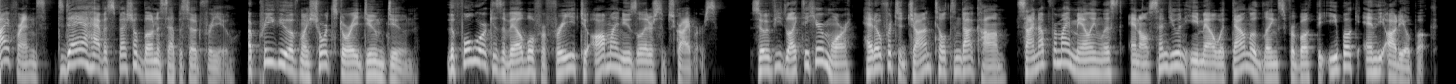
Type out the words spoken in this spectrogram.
Hi, friends. Today I have a special bonus episode for you a preview of my short story, Doomed Dune. The full work is available for free to all my newsletter subscribers. So if you'd like to hear more, head over to jontilton.com, sign up for my mailing list, and I'll send you an email with download links for both the ebook and the audiobook.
